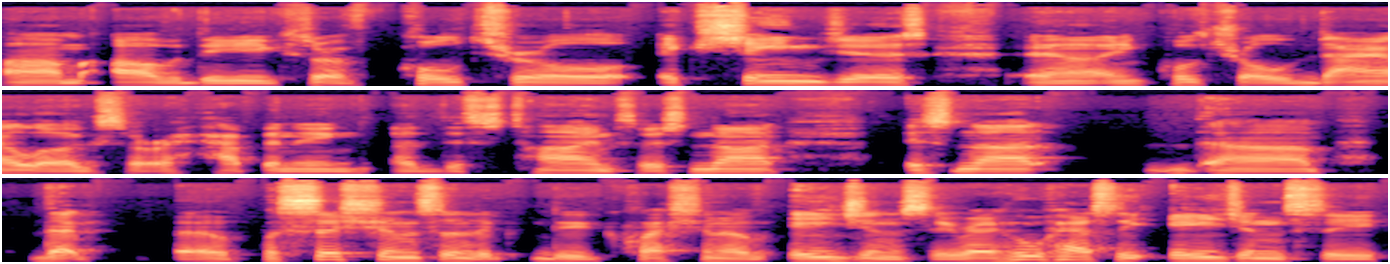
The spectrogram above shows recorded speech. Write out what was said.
um, of the sort of cultural exchanges uh, and cultural dialogues that are happening at this time. So it's not it's not uh, that uh, positions the, the, question of agency, right? Who has the agency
